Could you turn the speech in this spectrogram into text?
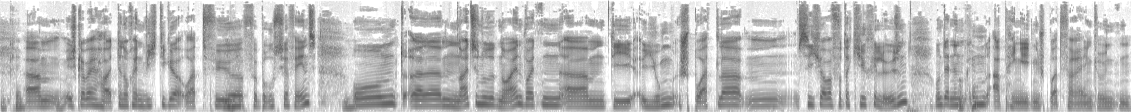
Ja, okay. Ähm, ist, glaube ich, heute noch ein wichtiger Ort für, für Borussia-Fans. Und ähm, 1909 wollten ähm, die Jungsportler ähm, sich aber von der Kirche lösen und einen Okay. unabhängigen Sportverein gründen.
